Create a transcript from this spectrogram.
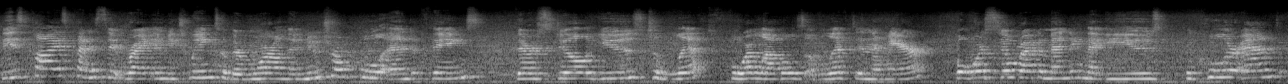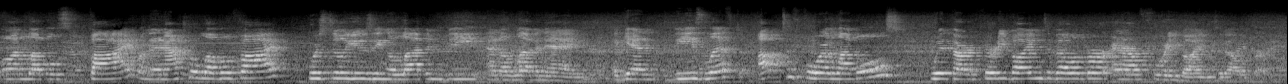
These guys kind of sit right in between, so they're more on the neutral cool end of things. They're still used to lift four levels of lift in the hair, but we're still recommending that you use the cooler end on levels 5, on a natural level 5. We're still using 11V and 11A. Again, these lift up to four levels with our 30 volume developer and our 40 volume developer.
